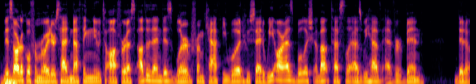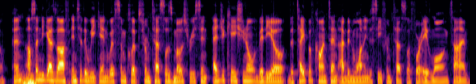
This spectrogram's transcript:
This article from Reuters had nothing new to offer us other than this blurb from Cathie Wood, who said, We are as bullish about Tesla as we have ever been. Ditto. And I'll send you guys off into the weekend with some clips from Tesla's most recent educational video, the type of content I've been wanting to see from Tesla for a long time.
